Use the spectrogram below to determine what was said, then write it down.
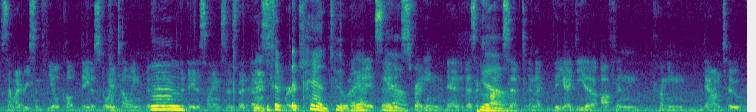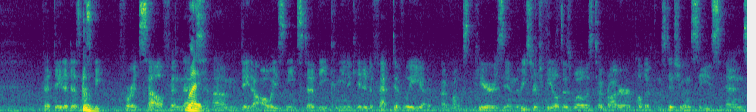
semi recent field called data storytelling within the data sciences that has It's a, a emerged. pen too, right? Yeah, it's uh, yeah. it's spreading and as a Yeah. concept, and uh, the idea often coming down to that data doesn't speak for itself, and that Right. um, data always needs to be communicated effectively uh, amongst peers in the research fields as well as to broader public constituencies. And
